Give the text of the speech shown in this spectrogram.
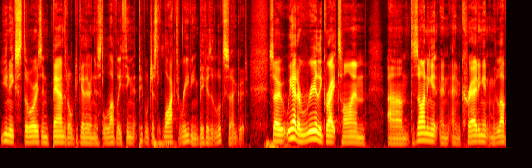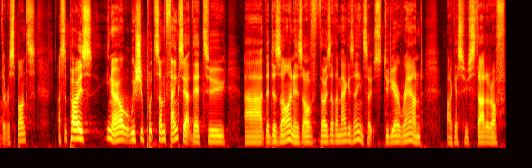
unique stories, and bound it all together in this lovely thing that people just liked reading because it looks so good. So we had a really great time um, designing it and, and creating it, and we loved the response. I suppose, you know, we should put some thanks out there to uh, the designers of those other magazines. So Studio Round, I guess, who started off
